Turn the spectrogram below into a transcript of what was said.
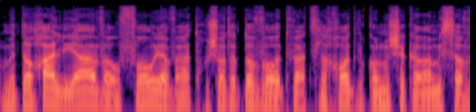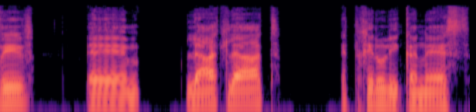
מתוך העלייה והאופוריה והתחושות הטובות וההצלחות וכל מה שקרה מסביב, הם, לאט לאט התחילו להיכנס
